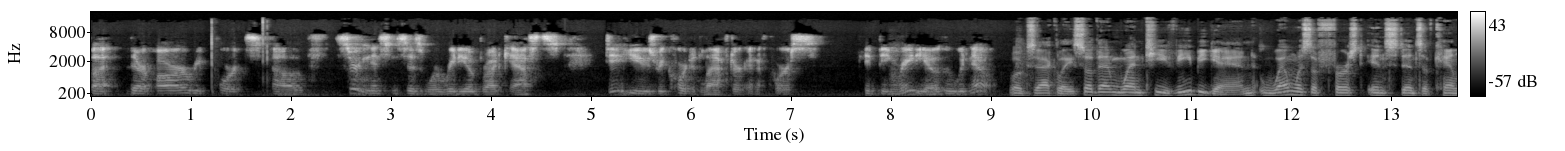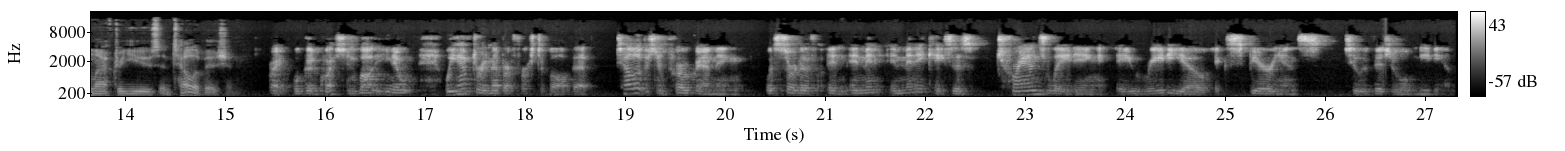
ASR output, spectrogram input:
but there are reports of certain instances where radio broadcasts did use recorded laughter, and of course, it being radio, who would know? Well, exactly. So then, when TV began, when was the first instance of canned laughter used in television? Right. Well, good question. Well, you know, we have to remember, first of all, that television programming was sort of, in, in, in many cases, translating a radio experience to a visual medium.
